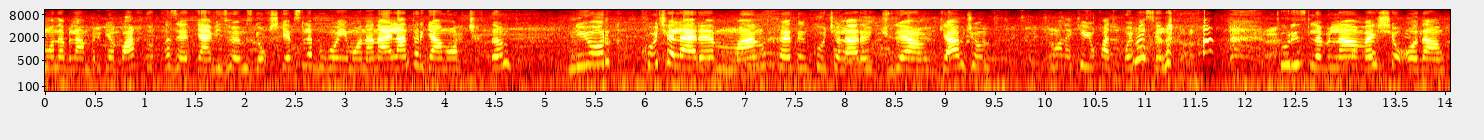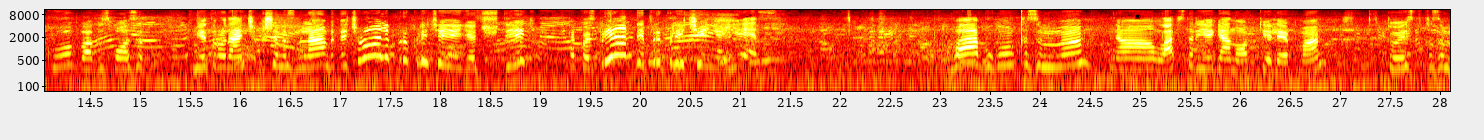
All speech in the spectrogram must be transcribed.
imona bilan birga vaqt o'tkazayotgan videomizga xush kelibsizlar bugun imonani aylantirgan olib chiqdim. Nyu york ko'chalari manhattan ko'chalari juda ham gavjum imon aka yo'qotib qo'ymasinglar turistlar bilan va odam ko'p va biz hozir metrodan chiqishimiz bilan bitta chiroyli приключениyaga tushdik. Такой приятный приключение yes. Va bugun qizimni lobster yegani olib kelyapman. То есть qizim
